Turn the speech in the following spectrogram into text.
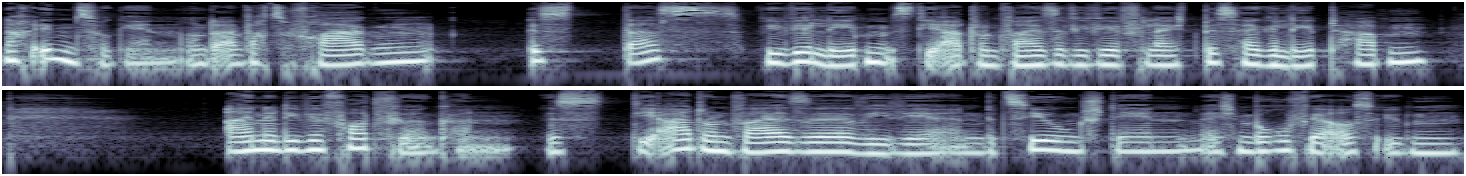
nach innen zu gehen und einfach zu fragen, ist das, wie wir leben, ist die Art und Weise, wie wir vielleicht bisher gelebt haben, eine, die wir fortführen können? Ist die Art und Weise, wie wir in Beziehung stehen, welchen Beruf wir ausüben,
